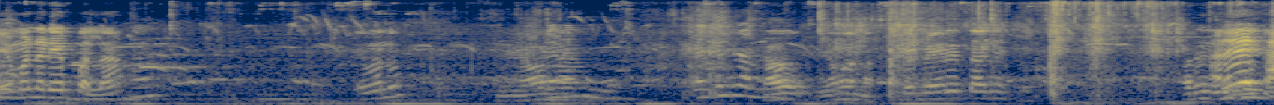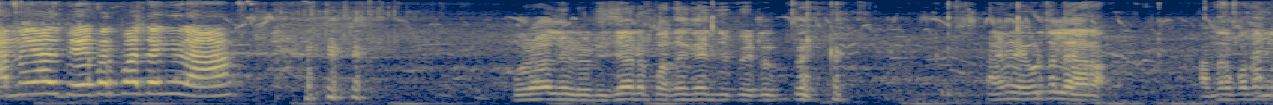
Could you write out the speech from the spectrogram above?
ఏమన్నా చెప్పాలా ఏమన్నా? ఏమన్నా? కాదు, ఏమన్నా? పేరే తాగే అరే అరే కన్నయ్య అది పేపర్ నిజాన్ని పతంగా అని చెప్పి ఎట్లా ఆయన ఎగురుతలేరా అందరు పతంగి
